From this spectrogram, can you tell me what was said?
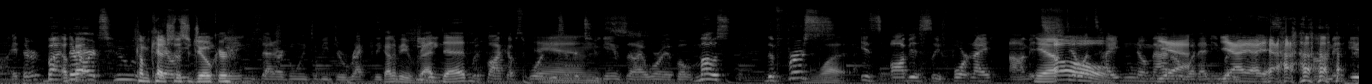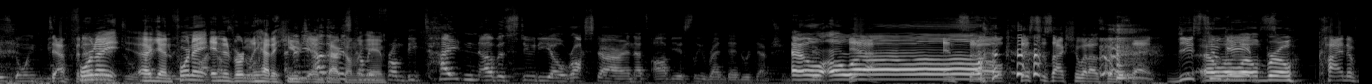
yeah. either. But Okay. there are two Come catch this Joker. games that are going to be directly gotta be Red competing Dead with Black Ops 4. These are the two games that I worry about most. The first What? is obviously Fortnite. Um, it's Yeah. still Oh, a Titan, no matter yeah. what anybody Yeah, yeah, yeah. um, it is going to be Definitely. Fortnite directly again. with Fortnite Black Ops inadvertently 4. had a And then huge the other impact is on the coming game. From the Titan of a studio, Rockstar, and that's obviously Red Dead Redemption. LOL. And so this is actually what I was gonna say. These two LOL, games, bro. kind of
